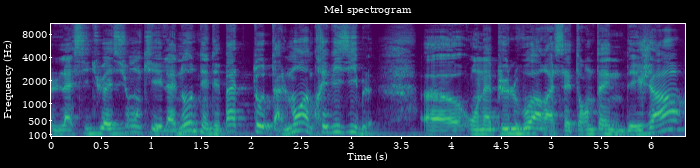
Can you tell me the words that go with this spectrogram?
la situation qui est la nôtre n'étaient pas totalement imprévisibles. on a pu le voir à cette antenne déjà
